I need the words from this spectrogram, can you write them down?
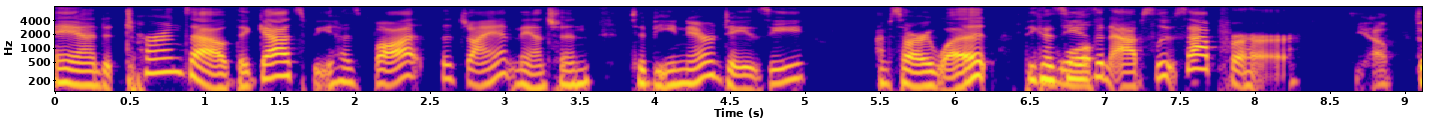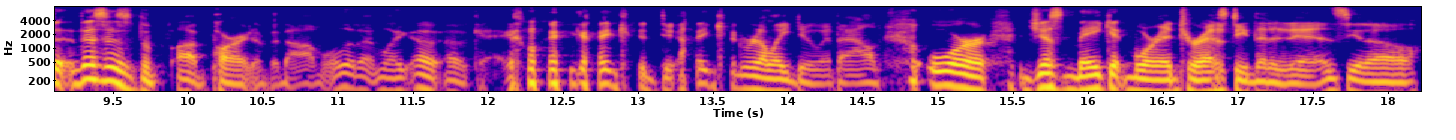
And it turns out that Gatsby has bought the giant mansion to be near Daisy. I'm sorry, what? Because he is an absolute sap for her. Yeah, Th- this is the uh, part of the novel that I'm like, oh, okay, like I could do, I could really do without, or just make it more interesting than it is, you know.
